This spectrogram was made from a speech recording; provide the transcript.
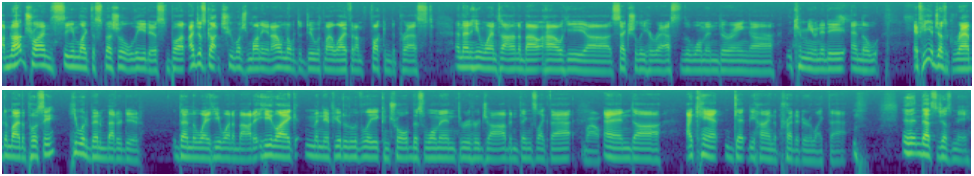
I'm not trying to seem like the special elitist, but I just got too much money and I don't know what to do with my life and I'm fucking depressed. And then he went on about how he uh, sexually harassed the woman during uh, community and the if he had just grabbed him by the pussy, he would have been a better dude than the way he went about it. He like manipulatively controlled this woman through her job and things like that. Wow. And uh, I can't get behind a predator like that. and that's just me.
